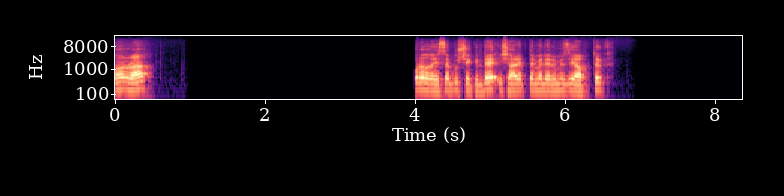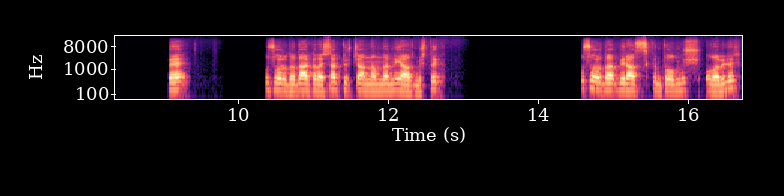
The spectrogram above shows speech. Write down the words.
Sonra burada da ise bu şekilde işaretlemelerimizi yaptık. Ve bu soruda da arkadaşlar Türkçe anlamlarını yazmıştık. Bu soruda biraz sıkıntı olmuş olabilir.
